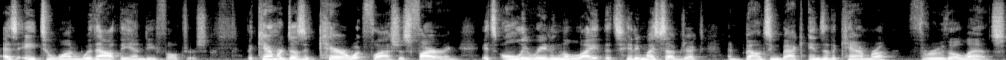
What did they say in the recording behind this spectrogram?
as 8 to 1 without the ND filters. The camera doesn't care what flash is firing. It's only reading the light that's hitting my subject and bouncing back into the camera through the lens.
